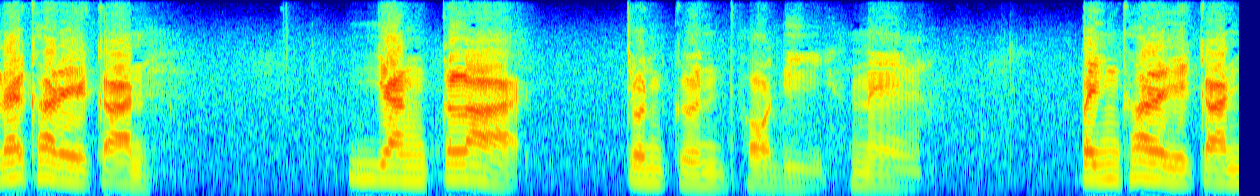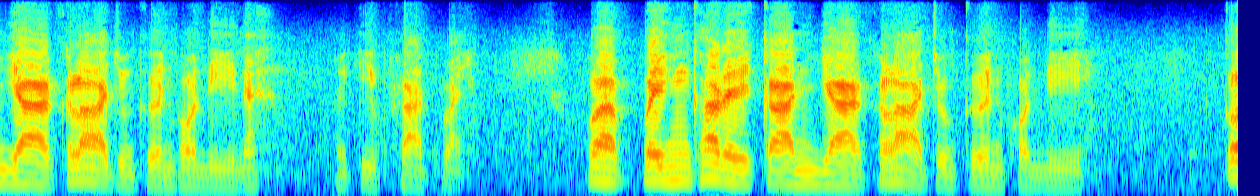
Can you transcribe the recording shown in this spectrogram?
และข้าราชการยังกล้าจนเกินพอดีแน่ เป็นข้าราชการอย่ากล้าจนเกินพอดีนะเมื่อกี้พลาดไปว่าเป็นข้าราชการอย่ากล้าจนเกินพอดี ก็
